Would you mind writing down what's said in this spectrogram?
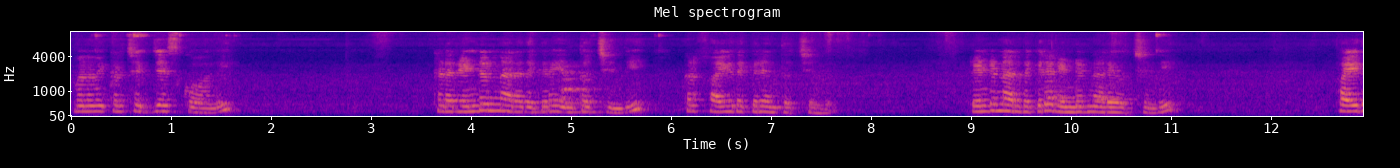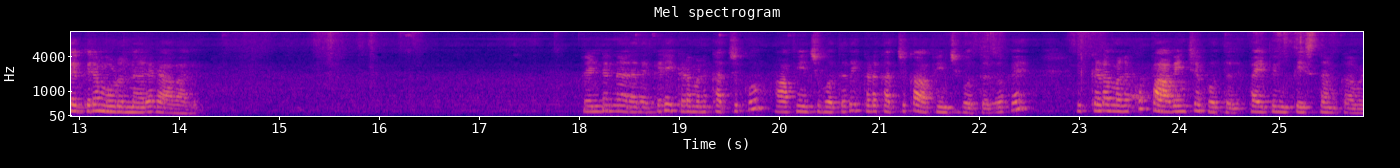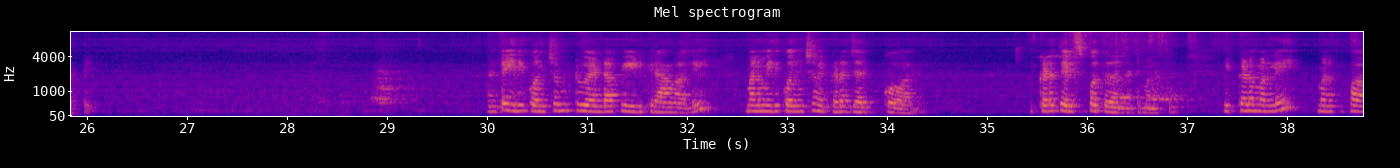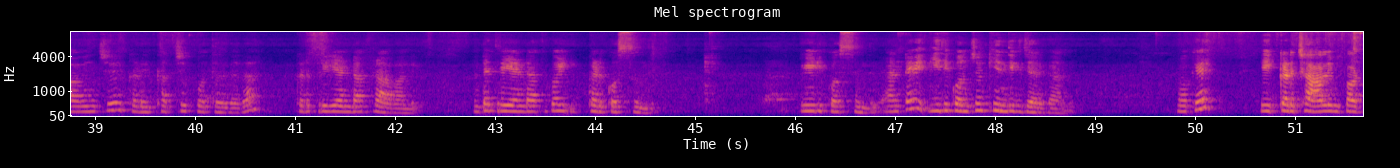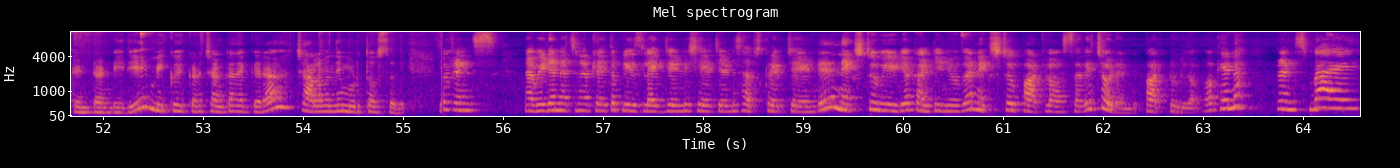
మనం ఇక్కడ చెక్ చేసుకోవాలి. ఇక్కడ రెండున్నర దగ్గర ఎంత వచ్చింది ఇక్కడ ఫైవ్ దగ్గర ఎంత వచ్చింది రెండున్నర దగ్గర రెండున్నరే వచ్చింది. ఫైవ్ దగ్గర మూడున్నర రావాలి. రెండున్నర దగ్గర ఇక్కడ మన ఖర్చుకు హాఫ్ ఇంచ్ పోతుంది ఇక్కడ ఖర్చుకు హాఫ్ ఇంచ్ పోతుంది ఓకే? ఇక్కడ మనకు పావించే పోతుంది పైపింగ్ తీస్తాం కాబట్టి. అంటే ఇది కొంచెం టూ అండ్ హాఫ్ ఈడికి రావాలి. మనం ఇది కొంచెం ఇక్కడ జరుపుకోవాలి. ఇక్కడ తెలిసిపోతుంది అన్నట్టు మనకు. ఇక్కడ మళ్ళీ మనకు పావించు ఇక్కడ ఖర్చుకు పోతుంది కదా. ఇక్కడ త్రీ అండ్ హాఫ్ రావాలి. అంటే త్రీ అండ్ హాఫ్గా ఇక్కడికి వస్తుంది. వీడికి వస్తుంది. అంటే ఇది కొంచెం కిందికి జరగాలి. ఓకే? ఇక్కడ చాలా ఇంపార్టెంట్ అండి ఇది. మీకు ఇక్కడ చంక దగ్గర చాలామంది ముడత వస్తుంది. ఫ్రెండ్స్ నా వీడియో నచ్చినట్లయితే ప్లీజ్ లైక్ చేయండి షేర్ చేయండి సబ్స్క్రైబ్ చేయండి. నెక్స్ట్ వీడియో కంటిన్యూగా నెక్స్ట్ పార్ట్లో వస్తుంది. చూడండి పార్ట్ టూలో ఓకేనా? Friends bye!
